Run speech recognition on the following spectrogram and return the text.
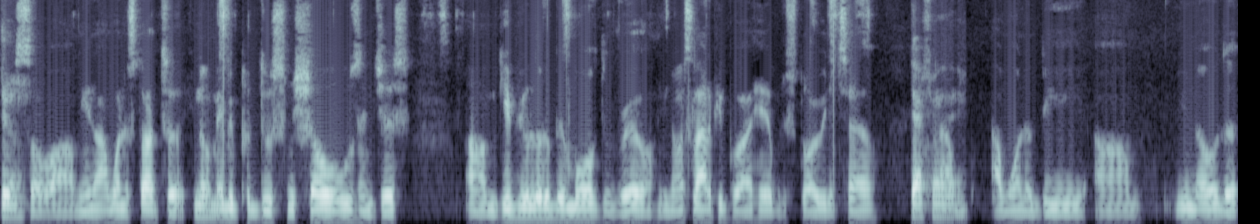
Sure. So, um, you know, I want to start to, you know, maybe produce some shows and just um, give you a little bit more of the real. You know, it's a lot of people out here with a story to tell. Definitely. I, I want to be, um, you know, the,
